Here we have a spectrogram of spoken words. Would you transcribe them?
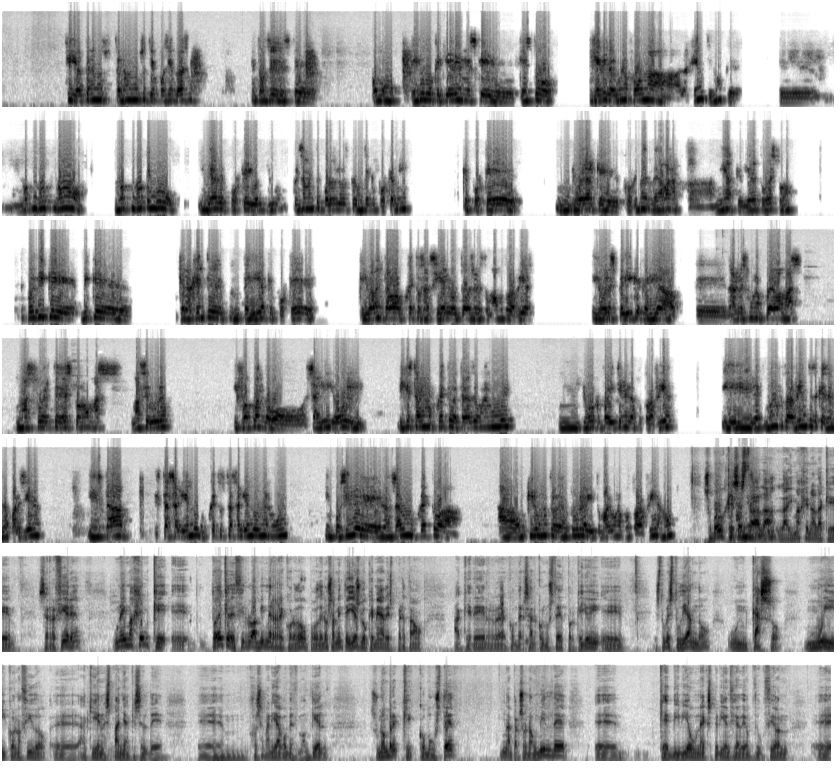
Sí, ya tenemos, tenemos mucho tiempo haciendo eso. Entonces, este, como ellos lo que quieren es que, que esto llegue de alguna forma a la gente, ¿no? Que no, no, no, no, no tengo idea de por qué. Yo, yo, precisamente por eso yo les pregunté que por qué a mí, que por qué yo era el que, por me, me daban a, mí a que viera todo esto, ¿no? Después vi que, vi que, que la gente pedía que por qué, que yo aventaba objetos al cielo y todo eso, les tomaba fotografías. Y yo les pedí que quería eh, darles una prueba más, más fuerte de esto, ¿no? Más, más seguro. Y fue cuando salí yo y vi que estaba un objeto detrás de una nube. Mm, yo creo que por ahí tiene la fotografía y le tomé una fotografía antes de que se desapareciera y está, está saliendo, el objeto está saliendo de una nube, imposible lanzar un objeto a, a un kilómetro de altura y tomarle una fotografía, ¿no? Supongo que es esta la, la, imagen a la que se refiere, una imagen que, eh, todo hay que decirlo, a mí me recordó poderosamente y es lo que me ha despertado a querer eh, conversar con usted, porque yo eh, estuve estudiando un caso muy conocido eh, aquí en España, que es el de José María Gómez Montiel. Es un hombre que, como usted, una persona humilde, eh, que vivió una experiencia de abducción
